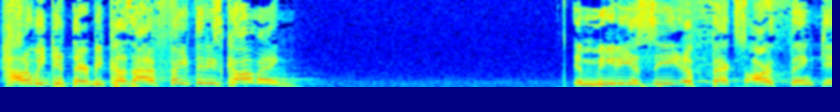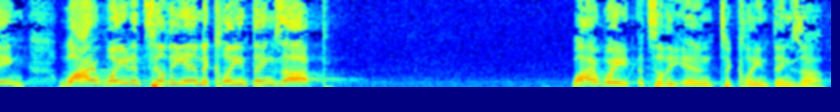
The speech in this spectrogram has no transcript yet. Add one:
How do we get there? Because I have faith that he's coming. Immediacy affects our thinking. Why wait until the end to clean things up? Why wait until the end to clean things up?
